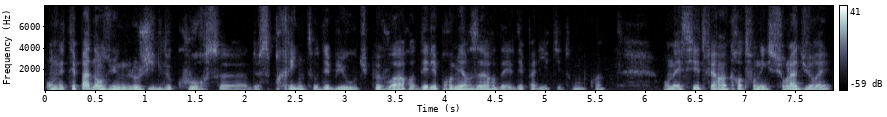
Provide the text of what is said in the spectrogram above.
on n'était pas dans une logique de course, euh, de sprint au début où tu peux voir dès les premières heures des, des paliers qui tombent. Quoi. On a essayé de faire un crowdfunding sur la durée,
